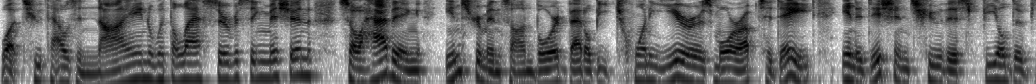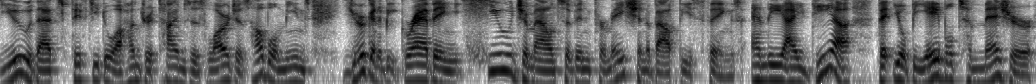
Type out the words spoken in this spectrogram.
what 2009 with the last servicing mission. So having instruments on board that'll be 20 years more up to date in addition to this field of view that's 50 to 100 times as large as Hubble means you're going to be grabbing huge amounts of information about these things. And the idea that you'll be able to measure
